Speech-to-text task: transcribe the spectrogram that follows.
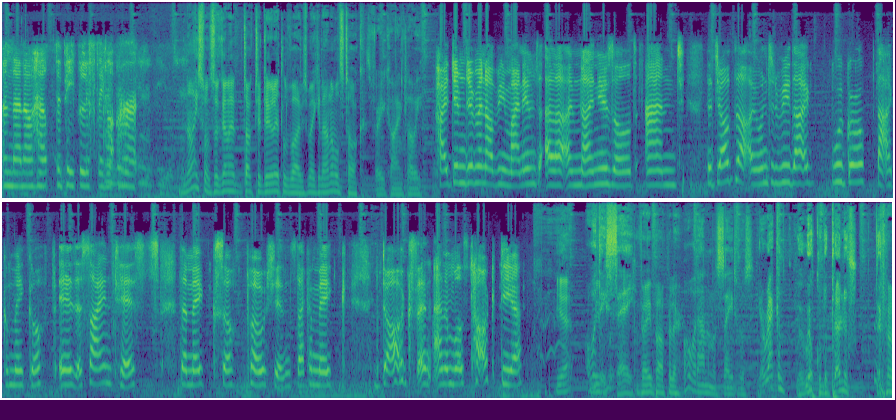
and then I'll help the people if they got hurt. Nice one. So kind of Doctor Dolittle vibes, making animals talk. It's very kind, Chloe. Hi, Jim, Jim, and Nobby. My name's Ella. I'm nine years old, and the job that I wanted to be that I would grow up that I could make up is a scientist that makes up potions that can make dogs and animals talk to you. Yeah. Oh, what would they say? Very popular. Oh, what would animals say to us? You reckon? We reckon the planet. Oh,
